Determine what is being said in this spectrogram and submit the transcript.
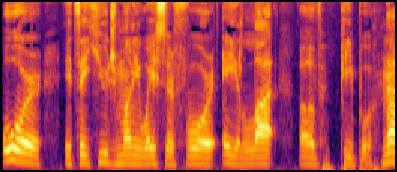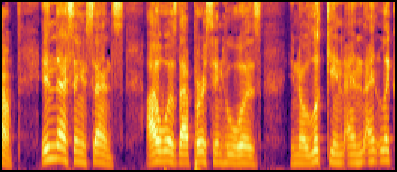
or it's a huge money waster for a lot of people. Now, in that same sense, I was that person who was, you know, looking and, and like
